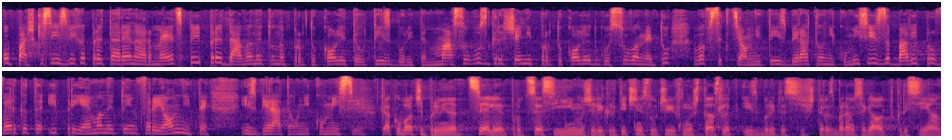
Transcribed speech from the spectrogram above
Опашки се извиха пред арена Армеец при предаването на протоколите от изборите. Масово сгрешени протоколи от гласуването в секционните избирателни комисии забави проверката и приемането им в районните избирателни комисии. Как обаче премина целият процес и имаше ли критични случаи в нощта след изборите си ще разберем сега от Крисиян,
